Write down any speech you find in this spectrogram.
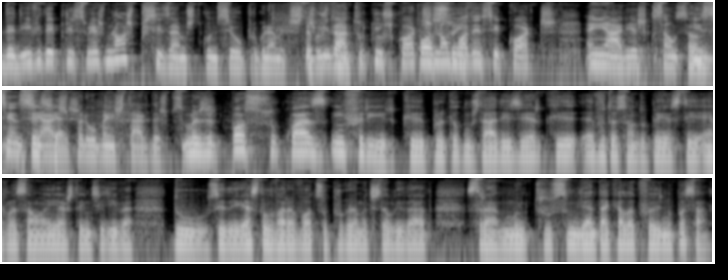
da dívida e por isso mesmo nós precisamos de conhecer o programa de estabilidade Mas, portanto, porque os cortes cortes não podem ser cortes em áreas que são, são essenciais, essenciais, para o bem-estar das pessoas. Mas posso quase inferir que, por aquilo que me está a dizer, que a votação do PST em relação a esta iniciativa do CDS de levar a votos o programa de estabilidade será muito semelhante àquela que foi no passado.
